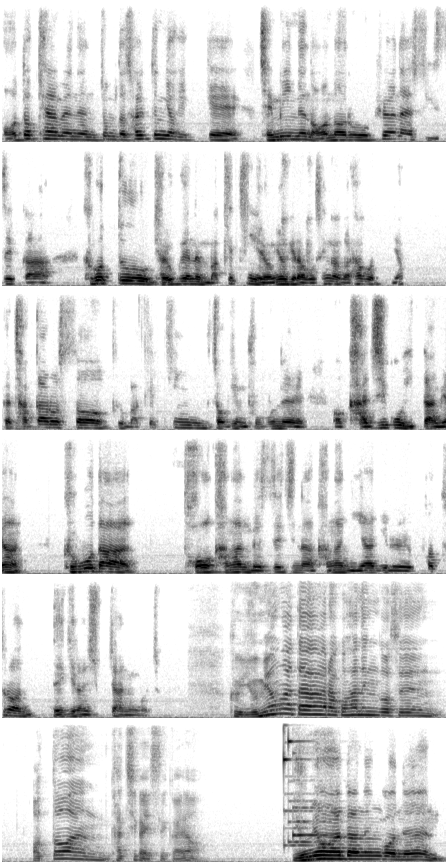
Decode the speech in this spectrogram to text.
어떻게 하면은 좀 더 설득력 있게 재미있는 언어로 표현할 수 있을까 그것도 결국에는 마케팅의 영역이라고 생각을 하거든요. 그러니까 작가로서 그 마케팅적인 부분을 어, 가지고 있다면 그보다 더 강한 메시지나 강한 이야기를 퍼트러내기란 쉽지 않은 거죠. 그 유명하다라고 하는 것은 어떠한 가치가 있을까요? 유명하다는 거는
